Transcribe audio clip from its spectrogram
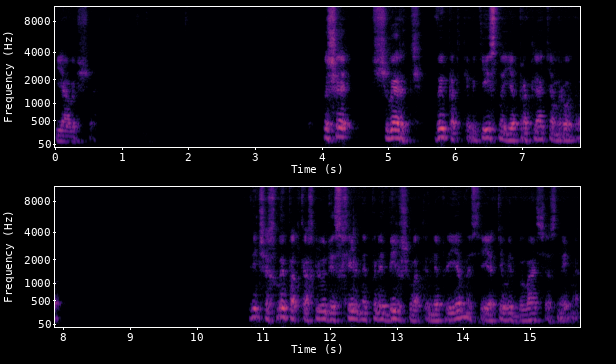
явище. Лише чверть випадків дійсно є прокляттям роду. В інших випадках люди схильні перебільшувати неприємності, які відбуваються з ними.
